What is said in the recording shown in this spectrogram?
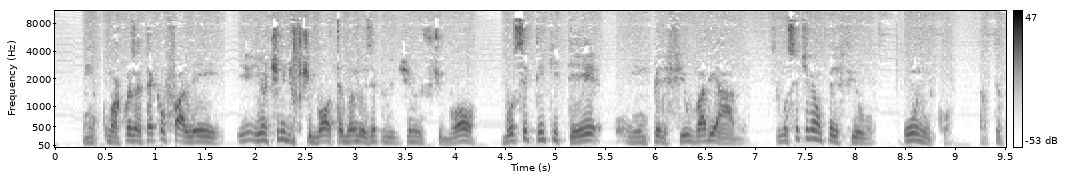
Uma coisa até que eu falei, e, e um time de futebol, até dando exemplo do time de futebol, você tem que ter um perfil variado. Se você tiver um perfil único,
